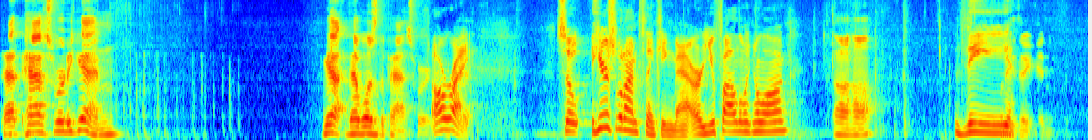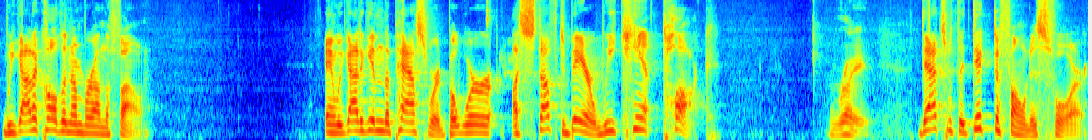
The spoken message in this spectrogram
That password again. Yeah, that was the password. All right. So, here's what I'm thinking, Matt. Are you following along? Uh huh. The What are you thinking? we got to call the number on the phone. And we got to give him the password, but we're a stuffed bear. We can't talk. Right. That's what the dictaphone is for.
